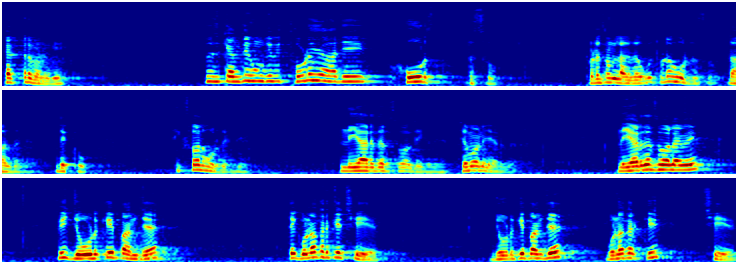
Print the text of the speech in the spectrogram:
ਫੈਕਟਰ ਬਣ ਗਏ। ਤੁਸੀਂ ਕਹਿੰਦੇ ਹੋਵੋਗੇ ਵੀ ਥੋੜਾ ਜਿਹਾ ਹਜੇ ਹੋਰ ਦੱਸੋ। ਥੋੜਾ ਤੁਹਾਨੂੰ ਲੱਗਦਾ ਹੋਊਗਾ ਥੋੜਾ ਹੋਰ ਦੱਸੋ, ਦੱਸ ਦਿੰਦੇ ਹਾਂ। ਦੇਖੋ, ਇੱਕ ਸਵਾਲ ਹੋਰ ਦੇਖਦੇ ਹਾਂ। ਨਜ਼ਾਰੇਦਾਰ ਸਵਾਲ ਦੇਖਦੇ ਹਾਂ, ਜਮਾ ਨਜ਼ਾਰੇਦਾਰ। ਨਜ਼ਾਰੇਦਾਰ ਸਵਾਲ ਐਵੇਂ, ਵੀ ਜੋੜ ਕੇ 5 ਹੈ ਤੇ ਗੁਣਾ ਕਰਕੇ 6 ਹੈ। ਜੋੜ ਕੇ 5 ਹੈ, ਗੁਣਾ ਕਰਕੇ 6 ਹੈ।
